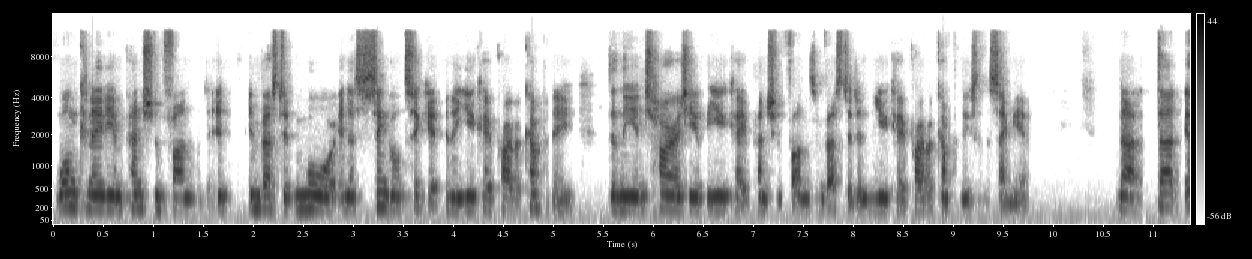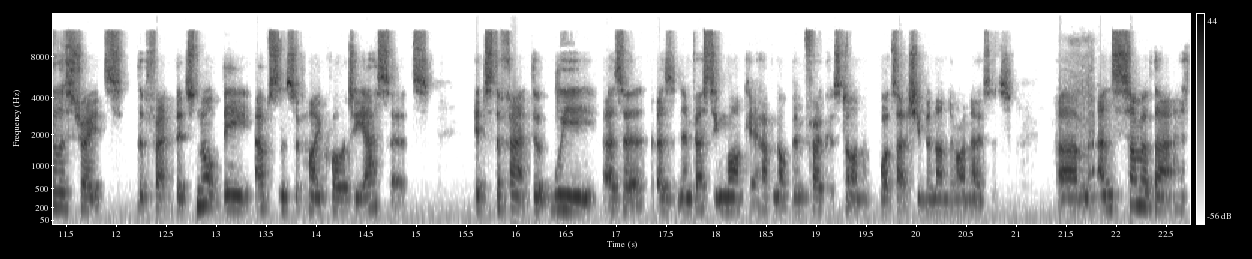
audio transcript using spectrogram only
one Canadian pension fund invested more in a single ticket in a UK private company than the entirety of the UK pension funds invested in UK private companies in the same year. Now, that illustrates the fact that it's not the absence of high quality assets, it's the fact that we, as, a, as an investing market, have not been focused on what's actually been under our noses. Um, and some of that has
